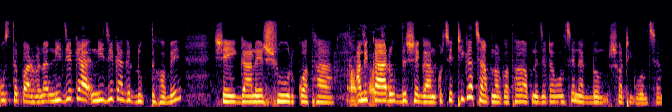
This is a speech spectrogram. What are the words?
বুঝতে পারবে না। নিজেকে নিজেকে আগে ডুবতে হবে সেই গানের সুর কথা। আমি কার উদ্দেশ্যে গান করছি? ঠিক আছে আপনার কথা আপনি যেটা বলছেন একদম সঠিক বলছেন।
